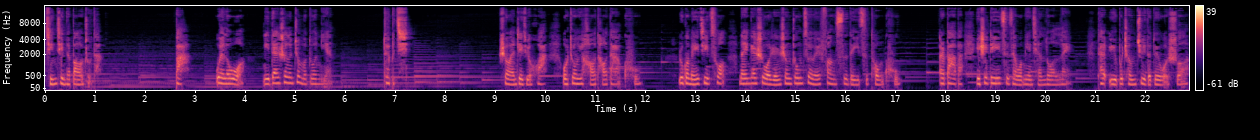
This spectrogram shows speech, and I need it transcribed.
紧紧的抱住他。爸，为了我，你单身了这么多年，对不起。说完这句话，我终于嚎啕大哭。如果没记错，那应该是我人生中最为放肆的一次痛哭，而爸爸也是第一次在我面前落泪。他语不成句的对我说：“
